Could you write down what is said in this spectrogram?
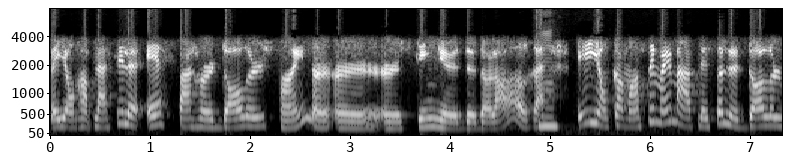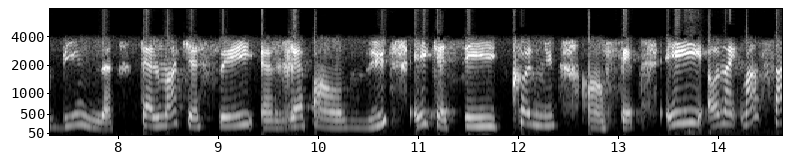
ben ils ont remplacé le S par un dollar sign, un, un- un signe de dollar, Mm. et ils ont commencé même à appeler ça le dollar bean, tellement que c'est répandu et que c'est connu en fait. Et honnêtement, ça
